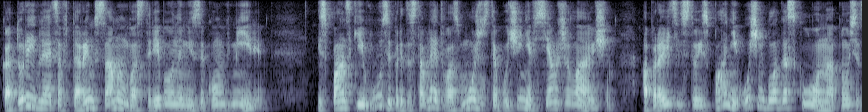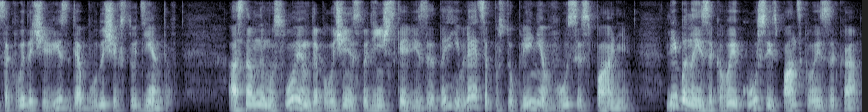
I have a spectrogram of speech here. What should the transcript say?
который является вторым самым востребованным языком в мире. Испанские вузы предоставляют возможность обучения всем желающим, а правительство Испании очень благосклонно относится к выдаче виз для будущих студентов. Основным условием для получения студенческой визы D является поступление в вуз Испании – либо на языковые курсы испанского языка.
